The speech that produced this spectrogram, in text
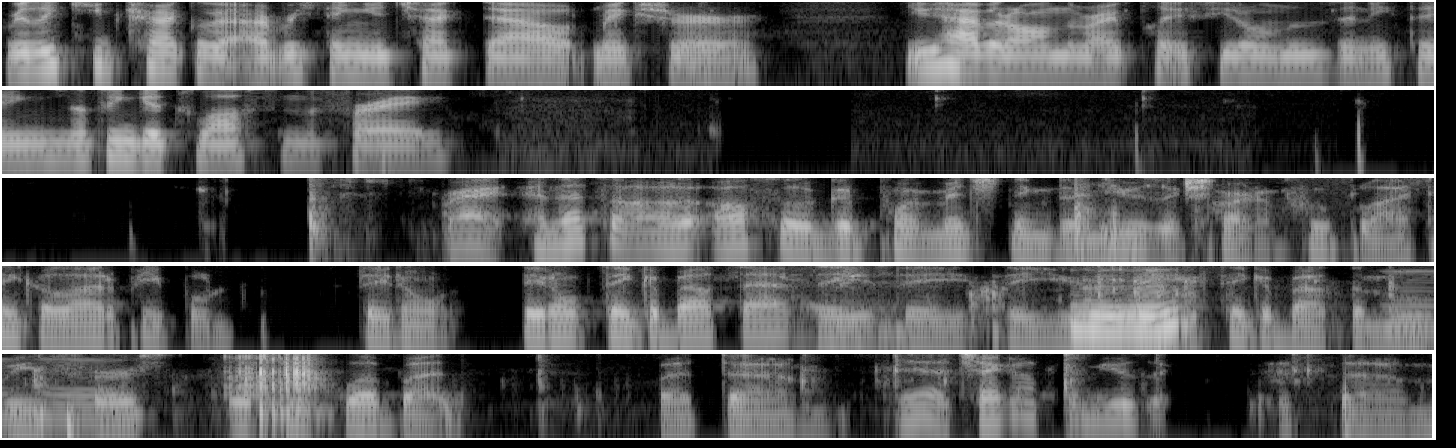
really keep track of everything you checked out. Make sure you have it all in the right place. You don't lose anything. Nothing gets lost in the fray. Right, and that's also a good point mentioning the music part of Hoopla. I think a lot of people they don't they don't think about that. They they they usually mm-hmm. think about the movies mm-hmm. first with Hoopla, but but um, yeah, check out the music. It's um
